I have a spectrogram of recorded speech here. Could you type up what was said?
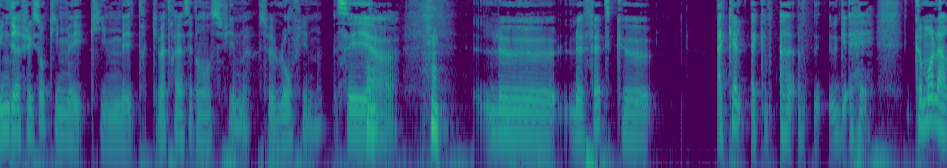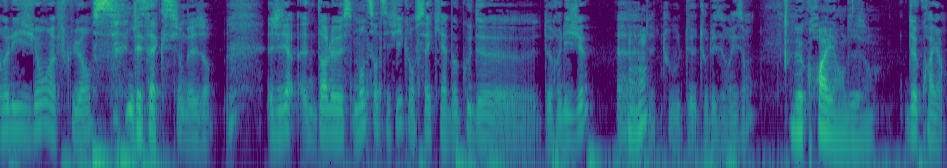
une des réflexions qui m'est, qui m'a traversé pendant ce film, ce long film, c'est euh, le, le fait que à quel, à- à- comment la religion influence les actions des gens. Je veux dire, dans le monde scientifique, on sait qu'il y a beaucoup de, de religieux euh, Mhm. de, tout- de tous les horizons De croyants, disons. de croyants.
